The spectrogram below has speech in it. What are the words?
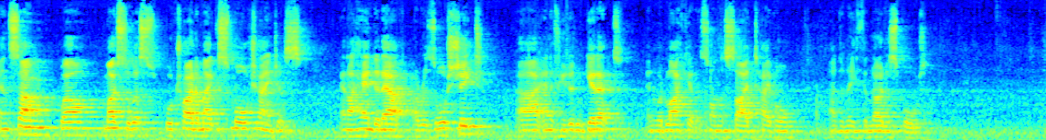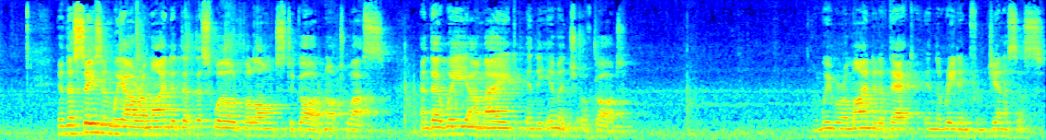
and some, well, most of us will try to make small changes. And I handed out a resource sheet, uh, and if you didn't get it and would like it, it's on the side table underneath the notice board. In this season, we are reminded that this world belongs to God, not to us, and that we are made in the image of God. And we were reminded of that in the reading from Genesis.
